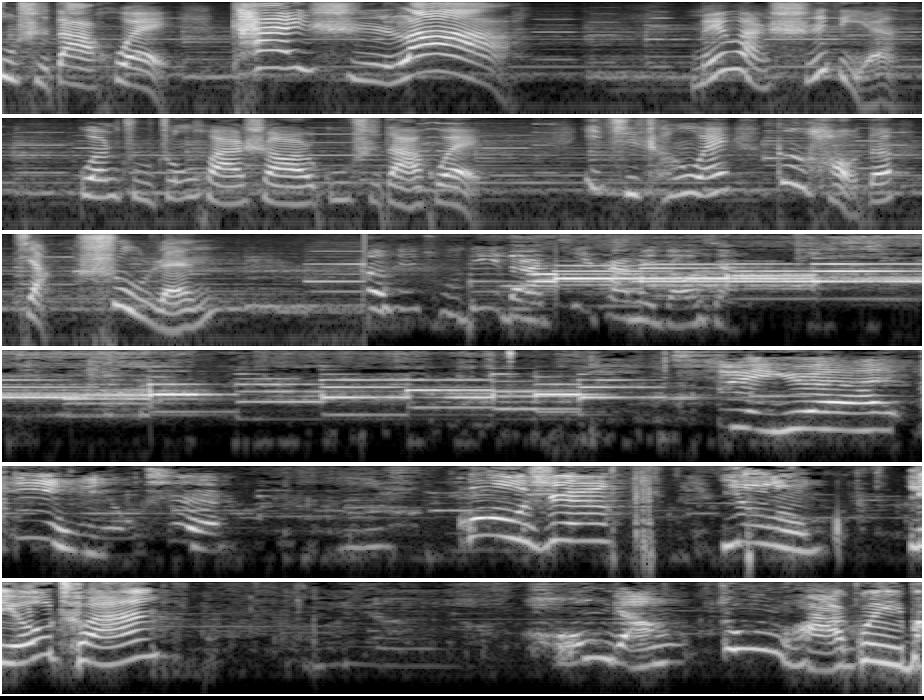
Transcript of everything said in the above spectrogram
故事大会开始啦！每晚十点，关注《中华少儿故事大会》，一起成为更好的讲述人。设身处地的替他们着想。岁月易流逝，故事永流传，弘扬中华瑰宝，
